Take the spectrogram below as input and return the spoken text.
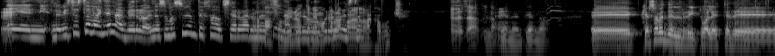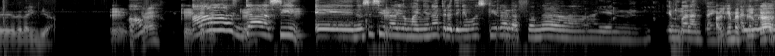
Eh, Eh, ni- lo he visto esta mañana, pero nos hemos subido a un tejado a observar una tienda, pero tenemos que hablar con el rascabuche. Es verdad, ¿verdad? Entiendo, entiendo. Eh, ¿Qué sabes del ritual este de, de la India? eh, Ah. ¿Qué? ¿Qué- qué- Ah, qué- ya, sí. sí. Eh, no sé si ¿Qué? radio mañana, pero teníamos que ir a la zona en, en. Valentine. ¿Alguien me explica?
